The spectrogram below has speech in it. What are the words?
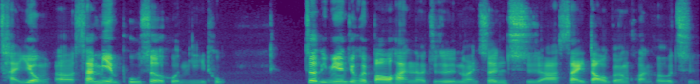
采用呃三面铺设混凝土，这里面就会包含了就是暖身池啊、赛道跟缓和池。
